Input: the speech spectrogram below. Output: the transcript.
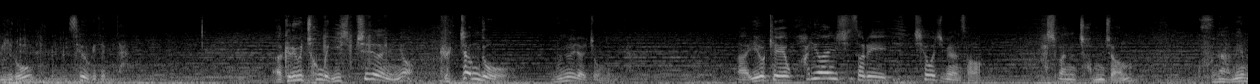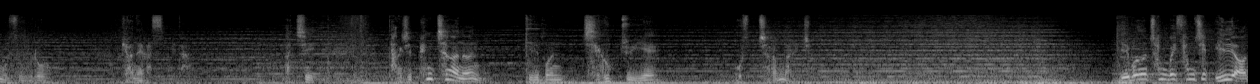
위로 세우게 됩니다. 아, 그리고 1927년에는요, 극장도 문을 열 정도입니다. 아, 이렇게 화려한 시설이 채워지면서 하시마는 점점 군함의 모습으로 변해갔습니다. 마치 당시 팽창하는 일본 제국주의의 모습처럼 말이죠. 일본은 1931년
